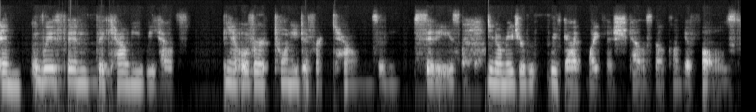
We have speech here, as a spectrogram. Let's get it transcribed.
and within the county we have you know over twenty different towns and cities. You know, major we've got Whitefish, Kalispell, Columbia Falls,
